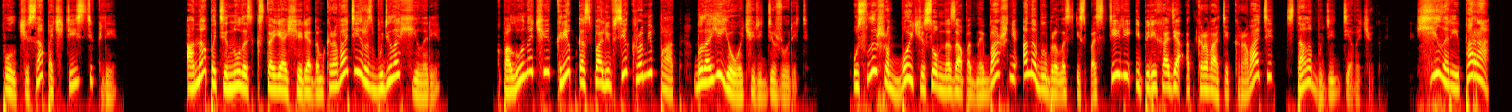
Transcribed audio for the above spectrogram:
Полчаса почти истекли. Она потянулась к стоящей рядом кровати и разбудила Хиллари. К полуночи крепко спали все, кроме Пат, была ее очередь дежурить. Услышав бой часов на западной башне, она выбралась из постели и, переходя от кровати к кровати, стала будить девочек. «Хиллари, пора!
